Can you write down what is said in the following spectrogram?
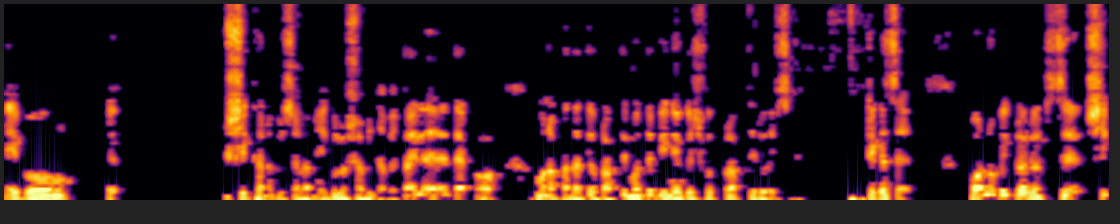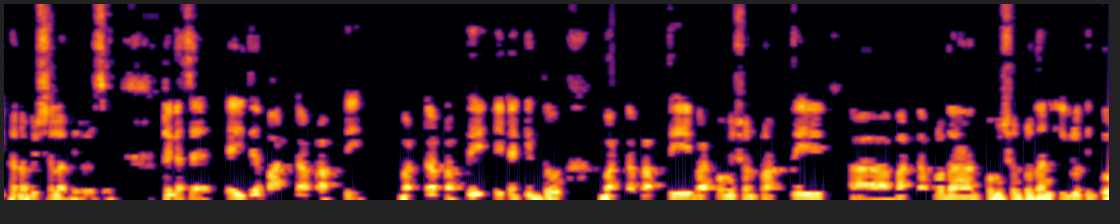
এবং শিক্ষানবিশ সালামি এগুলো সবই যাবে। তাইলে দেখো, মুনাফা জাতীয় প্রাপ্তির মধ্যে বিনিয়োগের সুদ প্রাপ্তি রয়েছে। ঠিক আছে? পণ্য বিক্রয় রয়েছে শিক্ষানবিশ সালামি রয়েছে। ঠিক আছে? এই যে বার্তা প্রাপ্তি বার্তা প্রাপ্তি, এটা কিন্তু বার্তা প্রাপ্তি বা কমিশন প্রাপ্তি বার্তা প্রদান কমিশন প্রদান, এগুলো কিন্তু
